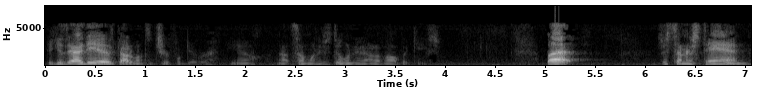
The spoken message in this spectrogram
Because the idea is God wants a cheerful giver, you know, not someone who's doing it out of obligation. But just understand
